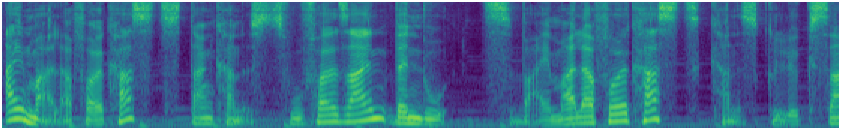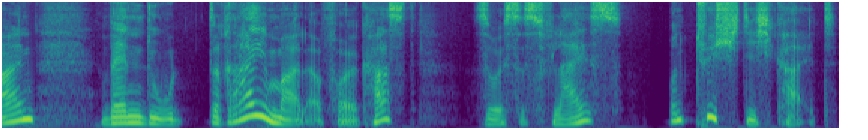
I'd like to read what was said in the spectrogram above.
einmal Erfolg hast, dann kann es Zufall sein. Wenn du zweimal Erfolg hast, kann es Glück sein. Wenn du dreimal Erfolg hast, so ist es Fleiß und Tüchtigkeit.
